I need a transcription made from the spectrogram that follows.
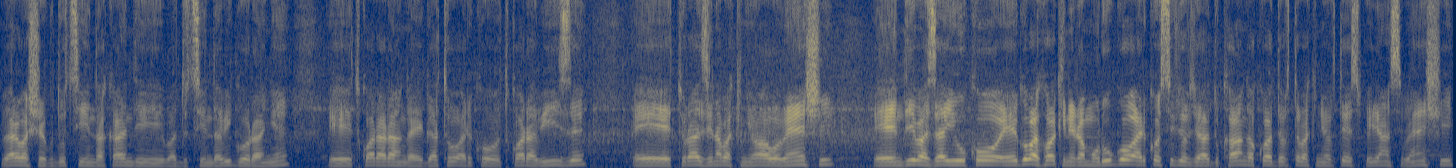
Barabashije kudutsinda kandi badutsinda bigoranye. Twararangaye gato ariko twarabize. Turazi n'abakinnyi babo benshi. Ndibaza yuko ego bakwakinira mu rugo ariko sivyo byadukanga kuko dufite abakinnyi bafite experience benshi.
